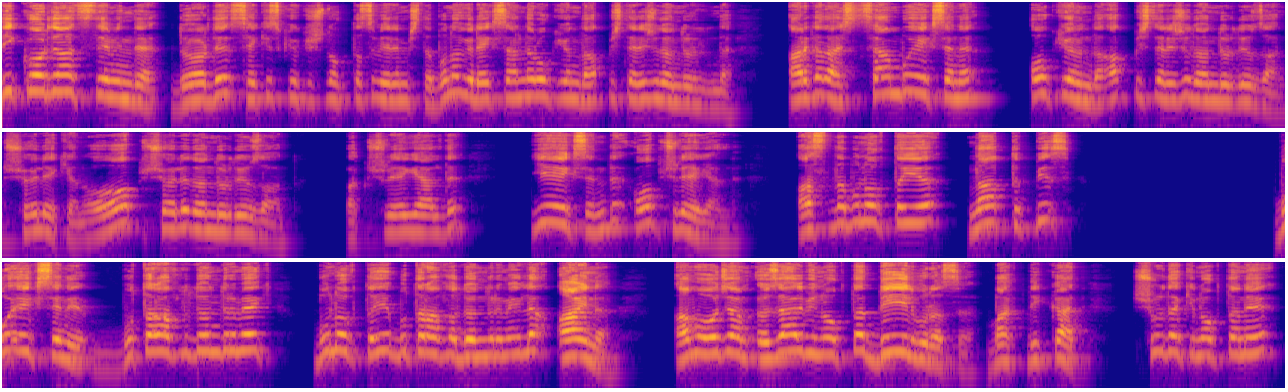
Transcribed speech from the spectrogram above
Dik koordinat sisteminde 4'e 8 kök 3 noktası verilmişti. Buna göre eksenler ok yönünde 60 derece döndürüldüğünde. Arkadaş sen bu ekseni ok yönünde 60 derece döndürdüğün zaman şöyleyken hop şöyle döndürdüğün zaman bak şuraya geldi. Y ekseninde hop şuraya geldi. Aslında bu noktayı ne yaptık biz? Bu ekseni bu taraflı döndürmek bu noktayı bu tarafla döndürmeyle aynı. Ama hocam özel bir nokta değil burası. Bak dikkat. Şuradaki nokta ne?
